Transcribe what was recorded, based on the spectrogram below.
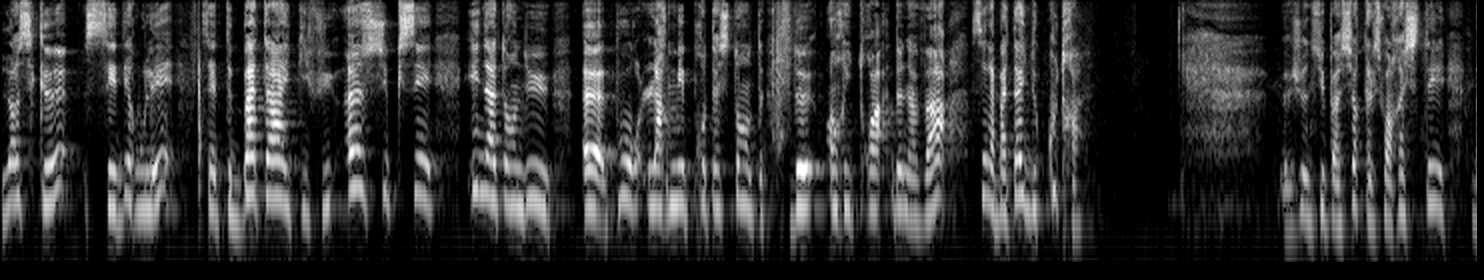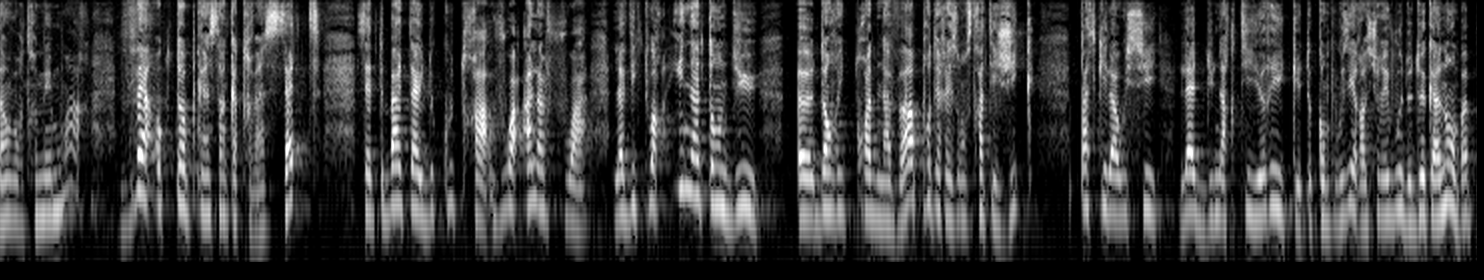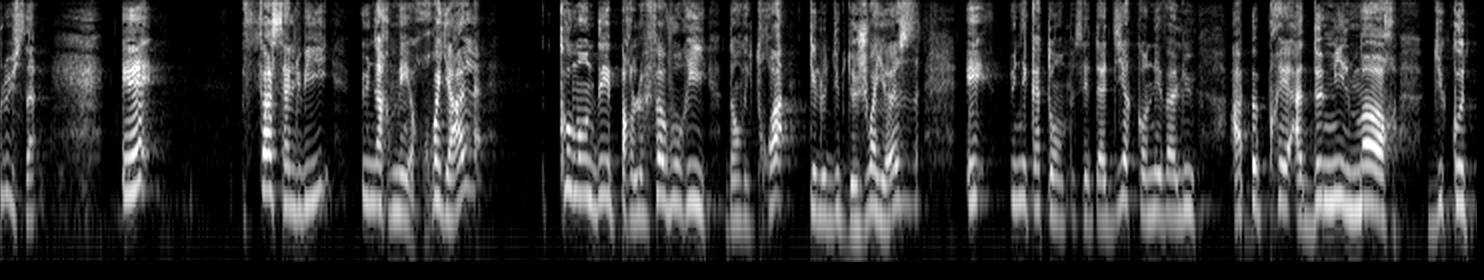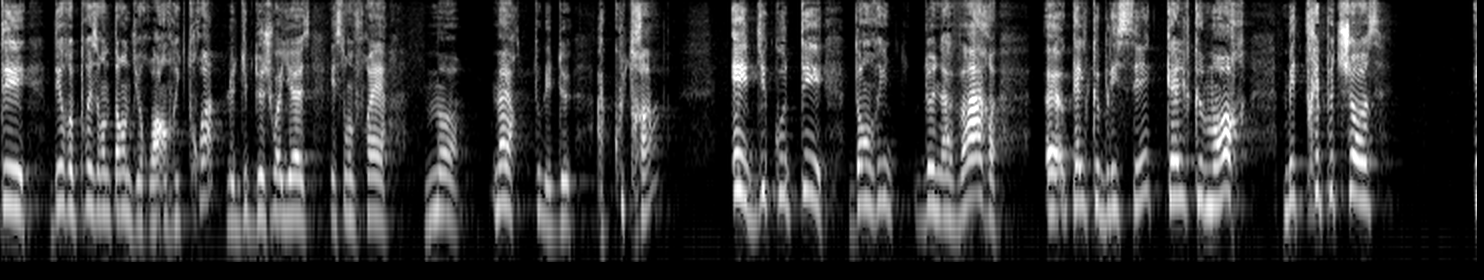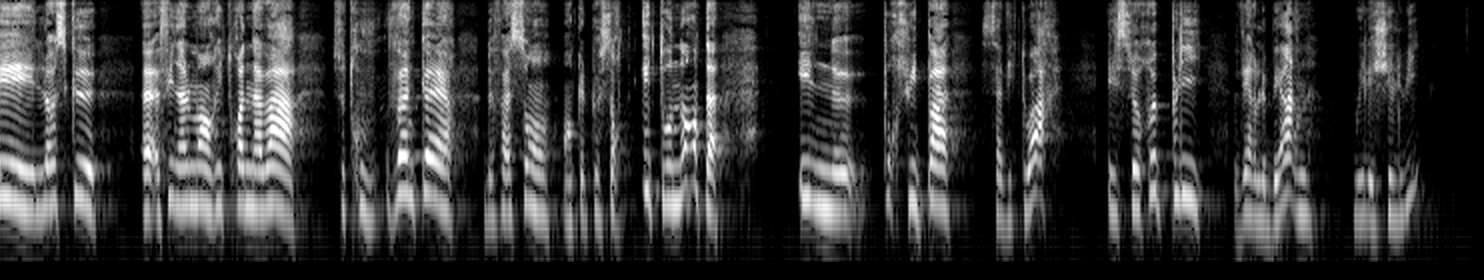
lorsque s'est déroulée cette bataille qui fut un succès inattendu euh, pour l'armée protestante de Henri III de Navarre. C'est la bataille de Coutras. Euh, je ne suis pas sûr qu'elle soit restée dans votre mémoire. 20 octobre 1587, cette bataille de Coutras voit à la fois la victoire inattendue euh, d'Henri III de Navarre pour des raisons stratégiques, parce qu'il a aussi l'aide d'une artillerie qui est composée, rassurez-vous, de deux canons, pas plus. Hein. Et face à lui, une armée royale commandée par le favori d'Henri III, qui est le duc de Joyeuse, et une hécatombe, c'est-à-dire qu'on évalue à peu près à 2000 morts du côté des représentants du roi Henri III, le duc de Joyeuse et son frère meurent, meurent tous les deux à Coutras, et du côté d'Henri de Navarre, euh, quelques blessés, quelques morts, mais très peu de choses. Et lorsque euh, finalement Henri III de Navarre se trouve vainqueur de façon en quelque sorte étonnante, il ne poursuit pas sa victoire, il se replie vers le Béarn, où il est chez lui,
